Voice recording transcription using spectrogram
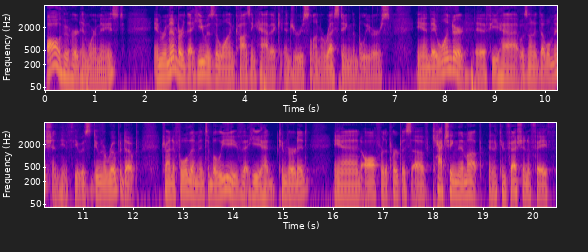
all who heard him were amazed and remembered that he was the one causing havoc in Jerusalem, arresting the believers and they wondered if he had was on a double mission, if he was doing a rope a dope, trying to fool them into believe that he had converted, and all for the purpose of catching them up in a confession of faith,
